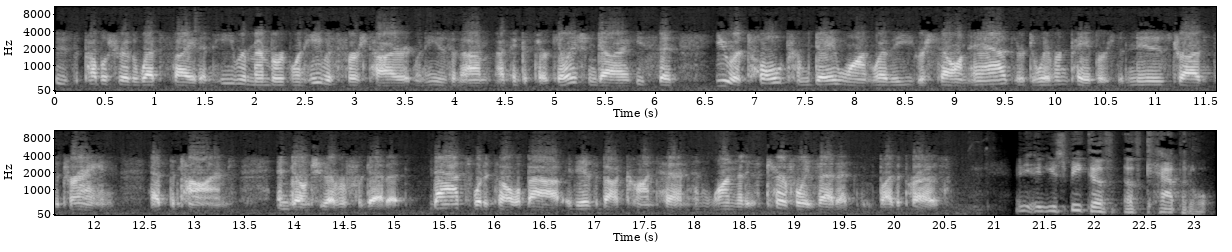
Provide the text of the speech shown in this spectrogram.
who's the publisher of the website, and he remembered when he was first hired, when he was an, um, I think, a circulation guy, he said, you are told from day one, whether you are selling ads or delivering papers, that news drives the train at the Times, and don't you ever forget it. That's what it's all about. It is about content and one that is carefully vetted by the pros. And you speak of, of capital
